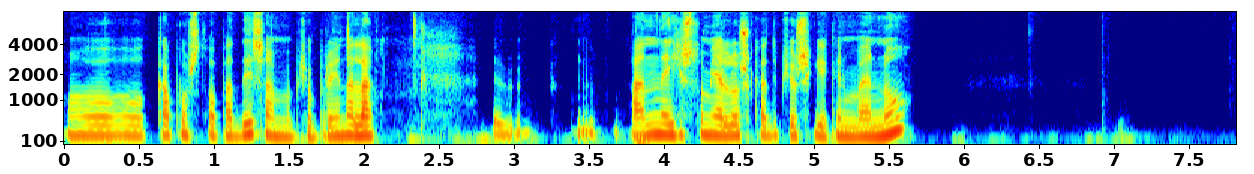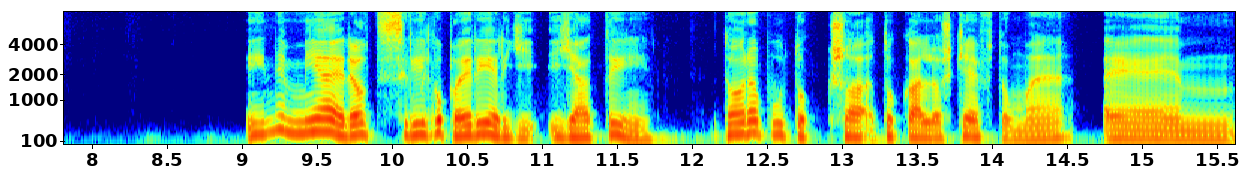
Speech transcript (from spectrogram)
το, κάπως το απαντήσαμε πιο πριν, αλλά ε, αν έχεις στο μυαλό σου κάτι πιο συγκεκριμένο. Είναι μια ερώτηση λίγο περίεργη. Γιατί τώρα που το, ξα... το καλοσκέφτομαι, εμ,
